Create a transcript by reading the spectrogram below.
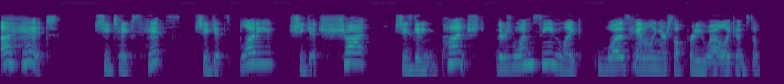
a hit she takes hits, she gets bloody, she gets shot, she's getting punched. There's one scene like was handling herself pretty well against a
